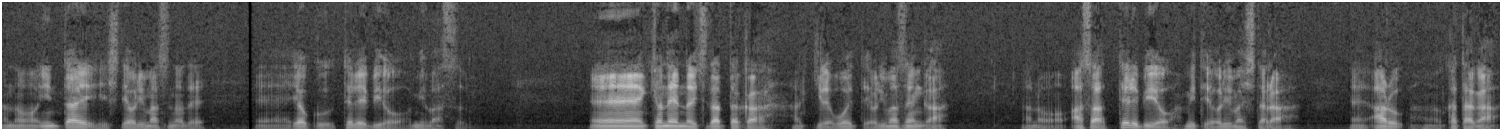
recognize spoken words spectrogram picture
あの引退しておりますので、えー、よくテレビを見ます、えー、去年のいつだったかはっきり覚えておりませんがあの朝テレビを見ておりましたら、えある方が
